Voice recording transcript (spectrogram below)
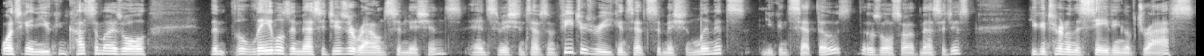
once again, you can customize all the, the, labels and messages around submissions. And submissions have some features where you can set submission limits. You can set those. Those also have messages. You can turn on the saving of drafts.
